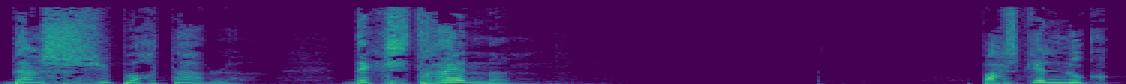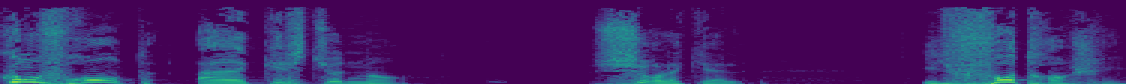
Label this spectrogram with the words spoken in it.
d'insupportable, d'extrême. Parce qu'elle nous confronte à un questionnement sur lequel il faut trancher.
